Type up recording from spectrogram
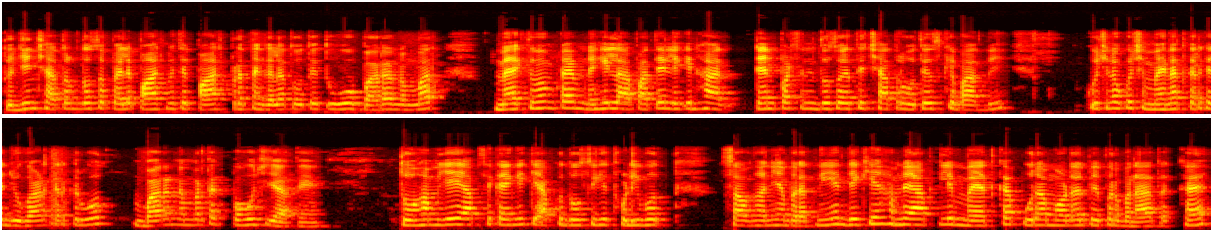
तो जिन छात्रों को दोस्तों पहले पाँच में से पाँच प्रश्न गलत होते तो वो बारह नंबर मैक्सिमम टाइम नहीं ला पाते, लेकिन हाँ टेन परसेंट दोस्तों ऐसे छात्र होते हैं उसके बाद भी कुछ ना कुछ मेहनत करके, जुगाड़ करके वो बारह नंबर तक पहुँच जाते हैं। तो हम ये आपसे कहेंगे कि आपको दोस्तों ये थोड़ी बहुत सावधानियाँ बरतनी है। देखिए, हमने आपके लिए मैथ का पूरा मॉडल पेपर बना रखा है।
